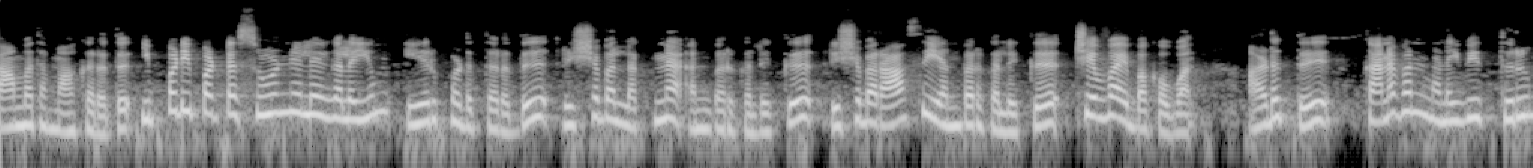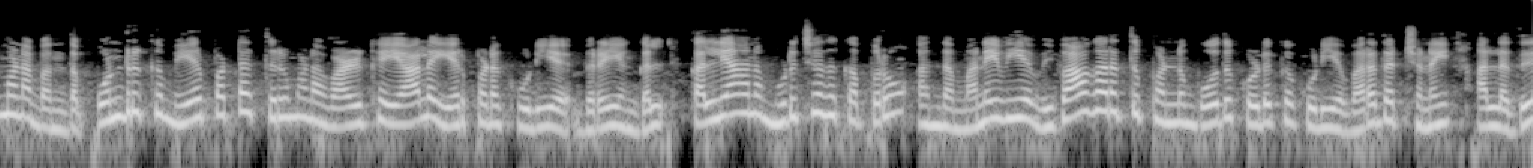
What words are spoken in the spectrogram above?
தாமதமாகிறது. இப்படிப்பட்ட சூழ்நிலைகளையும் ஏற்படுத்துறது ரிஷப லக்ன அன்பர்களுக்கு ரிஷபராசி அன்பர்களுக்கு செவ்வாய் பகவான். அடுத்து கணவன் மனைவி திருமண பந்தம். ஒன்றுக்கு மேற்பட்ட திருமண வாழ்க்கையால் ஏற்படக்கூடிய விரயங்கள் கல்யாணம் முடிச்சதுக்கப்புறம் அந்த மனைவியை விவாகரத்து பண்ணும்போது கொடுக்கக்கூடிய வரதட்சணை அல்லது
